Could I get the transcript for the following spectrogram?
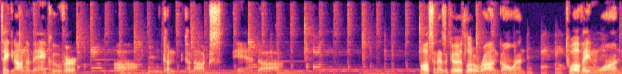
taking on the Vancouver uh, Can- Canucks. And uh, Boston has a good little run going 12 8 and 1,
